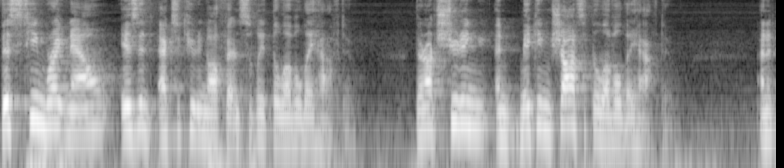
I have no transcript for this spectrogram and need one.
This team right now isn't executing offensively at the level they have to. They're not shooting and making shots at the level they have to. And it,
